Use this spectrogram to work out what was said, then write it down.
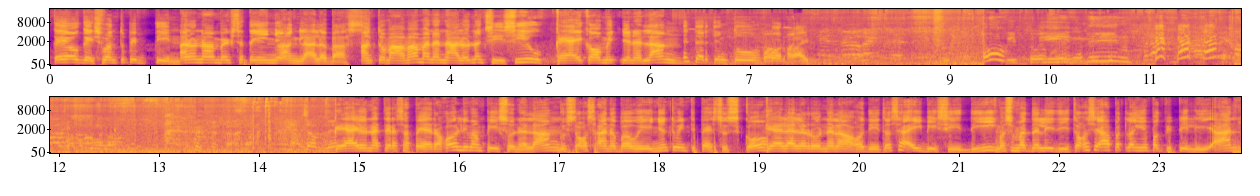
Kayo guys, 1 to 15. Anong numbers sa tingin nyo ang lalabas? Ang tumama mananalo ng sisiw. Kaya i-comment nyo na lang. 13 to 45. Oh! 15. Kaya yung natira sa pera ko, 5 piso na lang. Gusto ko sana bawiin yung 20 pesos ko. Kaya lalaro na lang ako dito sa ABCD. Mas madali dito kasi apat lang yung pagpipilian.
